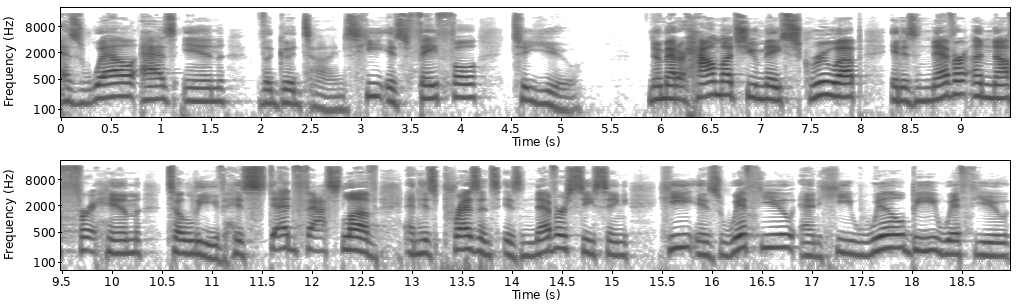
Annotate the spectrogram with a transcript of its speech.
as well as in the good times. He is faithful to you. No matter how much you may screw up, it is never enough for him to leave. His steadfast love and his presence is never ceasing. He is with you and he will be with you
